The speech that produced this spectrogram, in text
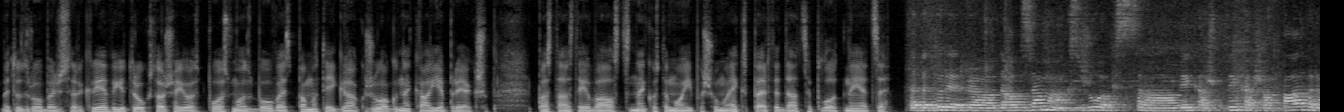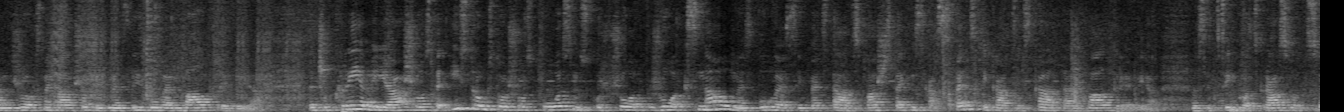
bet uz robežas ar Krieviju trūkstošajos posmos būvēs pamatīgāku žogu nekā iepriekš, pastāstīja valsts nekustamo īpašumu eksperte Dace Plotniece. Tātad tur ir uh, daudz zemāks žoks, uh, vienkārši, vienkāršāk pārvarams žoks nekā šobrīd mēs izbūvējam Baltkrievijā. Taču Krievijā šos iztrūkstošos posmus, kur šo žoks nav, mēs būvēsim pēc tādas pašas tehniskās specifikācijas, kā tā ir Baltkrievijā. Tas ir cinkots krāsots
